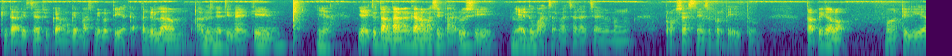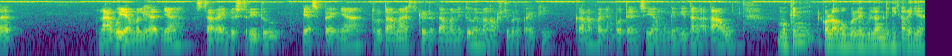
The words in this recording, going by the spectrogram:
gitarisnya juga mungkin pas melodi agak tenggelam harusnya Hmm. dinaikin. Iya. Ya itu tantangan karena masih baru sih ya Hmm. itu wajar-wajar aja memang prosesnya seperti itu tapi kalau mau dilihat nah aku ya melihatnya secara industri itu ya sebaiknya terutama studio rekaman itu memang harus diperbaiki karena banyak potensi yang mungkin kita nggak tahu mungkin kalau aku boleh bilang gini kali ya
